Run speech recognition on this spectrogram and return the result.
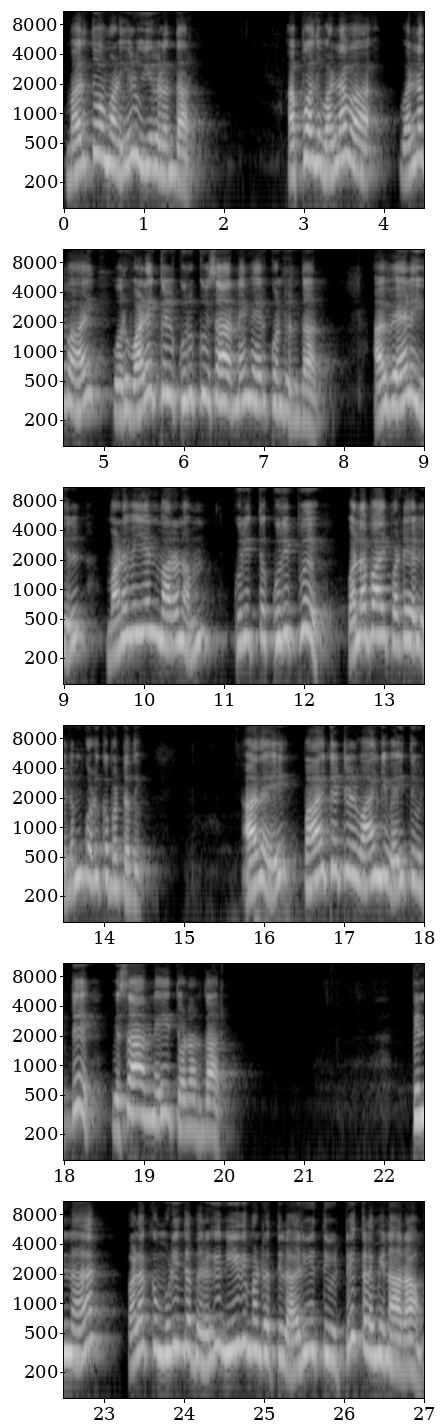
மருத்துவமனையில் உயிரிழந்தார். அப்போது வல்லவா வல்லபாய் ஒரு வழக்கில் குறுக்கு விசாரணை மேற்கொண்டிருந்தார். அவ்வேளையில் மனைவியின் மரணம் குறித்த குறிப்பு வல்லபாய் பட்டேலிடம் கொடுக்கப்பட்டது. அதை பாக்கெட்டில் வாங்கி வைத்துவிட்டு விசாரணையை தொடர்ந்தார். பின்னர் வழக்கு முடிந்த பிறகு நீதிமன்றத்தில் அறிவித்துவிட்டு கிளம்பினாராம்.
